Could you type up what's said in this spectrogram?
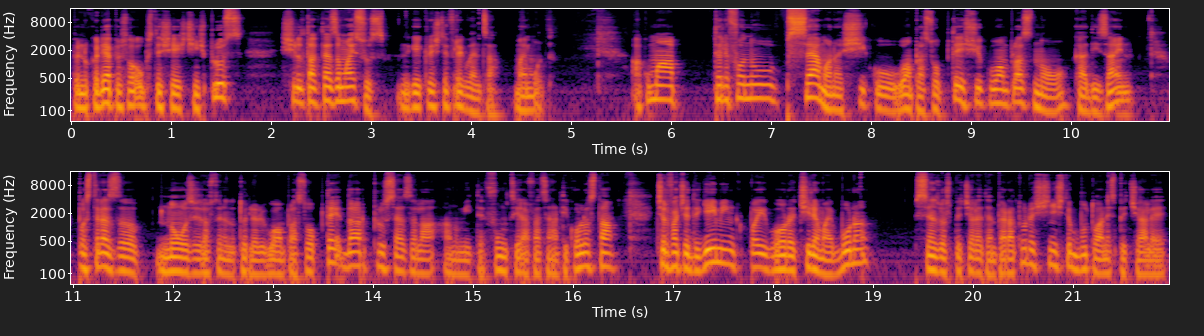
pentru că ia pe 865 Plus și îl tactează mai sus, adică îi crește frecvența mai mult. Acum, telefonul seamănă și cu OnePlus 8T și cu OnePlus 9 ca design, păstrează 90% din datorile lui OnePlus 8T, dar plusează la anumite funcții aflate în articolul ăsta. Ce face de gaming? Păi o răcire mai bună, senzori speciale de temperatură și niște butoane speciale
